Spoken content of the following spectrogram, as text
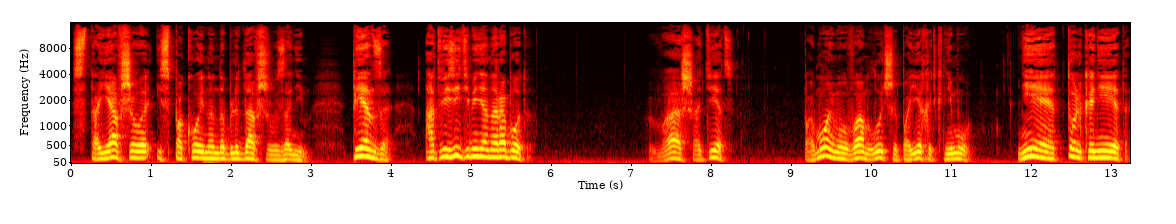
стоявшего и спокойно наблюдавшего за ним. «Пенза! Отвезите меня на работу!» «Ваш отец. По-моему, вам лучше поехать к нему». «Нет, только не это.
